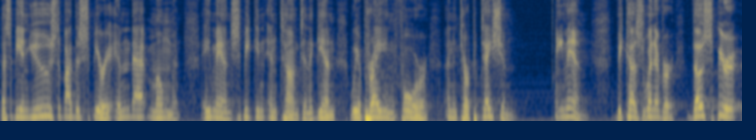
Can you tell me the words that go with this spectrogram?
that's being used by the Spirit in that moment. Amen. Speaking in tongues. And again, we are praying for an interpretation. Amen. Because whenever those spirit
